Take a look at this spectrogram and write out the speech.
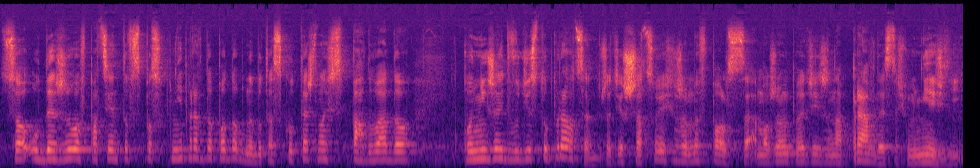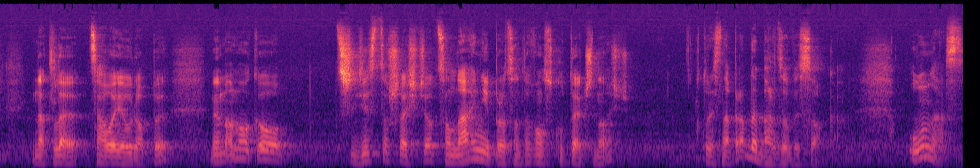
co uderzyło w pacjentów w sposób nieprawdopodobny, bo ta skuteczność spadła do poniżej 20%. Przecież szacuje się, że my w Polsce, a możemy powiedzieć, że naprawdę jesteśmy nieźli na tle całej Europy, my mamy około 36 co najmniej procentową skuteczność, która jest naprawdę bardzo wysoka. U nas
